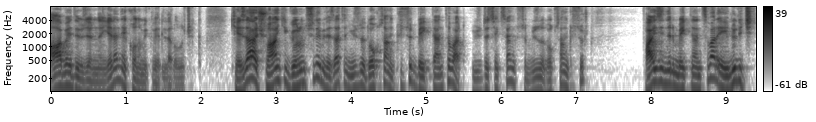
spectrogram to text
ABD üzerinden gelen ekonomik veriler olacak. Keza şu anki görüntüsüyle bile zaten %90 küsür beklenti var. %80 küsür, %90 küsür faiz indirim beklentisi var Eylül için.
